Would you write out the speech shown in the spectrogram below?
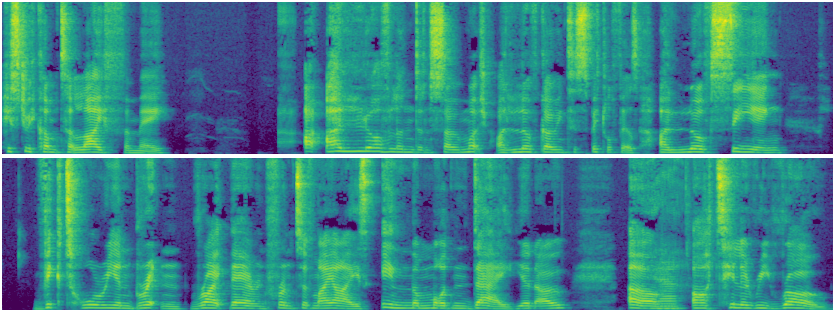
history come to life for me. I, I love London so much. I love going to Spitalfields. I love seeing Victorian Britain right there in front of my eyes in the modern day, you know? Um, yeah. Artillery Row,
